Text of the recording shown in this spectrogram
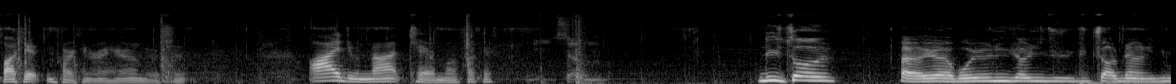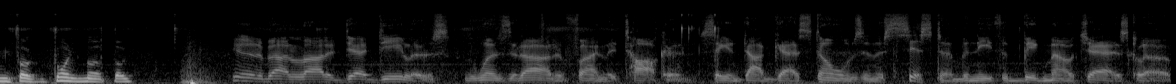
fuck it. I'm parking right here. I don't give a shit. I do not care, motherfucker. Need something? Need some? Hell yeah, boy. I need, I need you to chop down and give me fucking 20, motherfucker. Hearing about a lot of dead dealers. The ones that aren't are finally talking, saying Doc Gaston's in the system beneath the Big Mouth Jazz Club.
